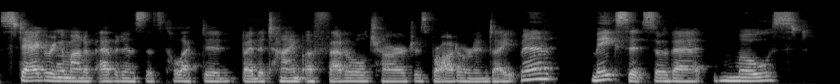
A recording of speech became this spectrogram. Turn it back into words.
staggering amount of evidence that's collected by the time a federal charge is brought or an indictment makes it so that most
